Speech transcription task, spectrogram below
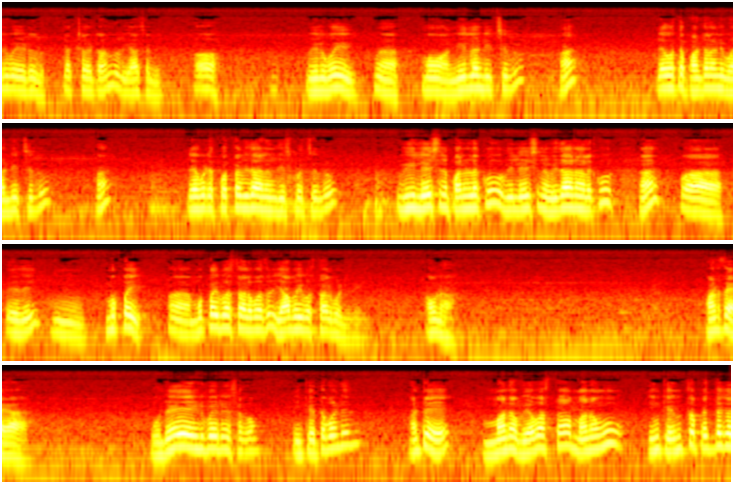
ఇరవై ఏడు లక్షల టన్నులు యాసంగి. వీళ్ళు పోయి మా నీళ్ళని ఇచ్చిండ్రు లేకపోతే పంటలన్నీ పండించిండ్రు లేకపోతే కొత్త విధానం తీసుకొచ్చిండ్రు. వీళ్ళు వేసిన పనులకు వీళ్ళు వేసిన విధానాలకు ఇది ఏది ముప్పై ముప్పై బస్తాల బదులు యాభై బస్తాలు పండినాయి. అవునా? పండుతాయా? ఉన్నాయే ఎండిపోయినాయి సగం. ఇంకెంత పండేది? అంటే మన వ్యవస్థ మనము ఇంకెంత పెద్దగా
